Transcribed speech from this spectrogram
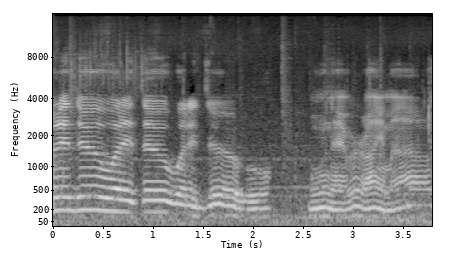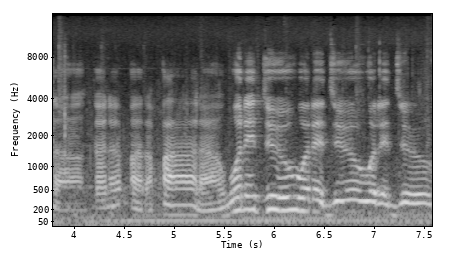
What it do, what it do, what it do? Whenever I'm out, uh, da da ba da ba da. What it do, what it do, what it do?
